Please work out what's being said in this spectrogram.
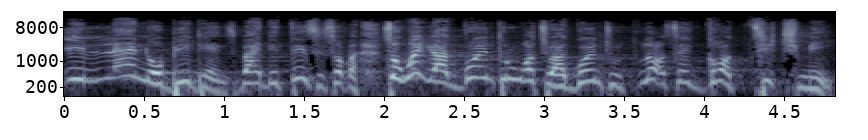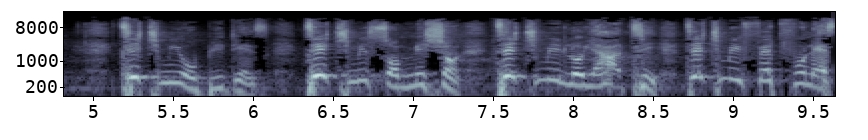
He learned obedience by the things he suffered. So when you are going through what you are going through, Lord say, God, teach me. Teach me obedience. Teach me submission. Teach me loyalty. Teach me faithfulness.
